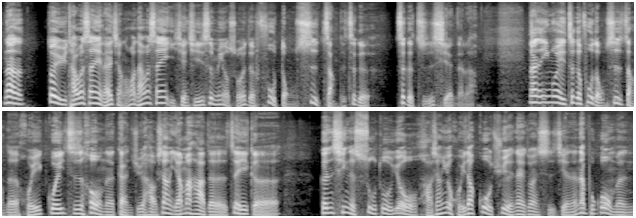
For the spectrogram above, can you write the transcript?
那对于台湾商业来讲的话，台湾商业以前其实是没有所谓的副董事长的这个这个职衔的啦。那因为这个副董事长的回归之后呢，感觉好像雅马哈的这一个更新的速度又好像又回到过去的那段时间了。那不过我们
